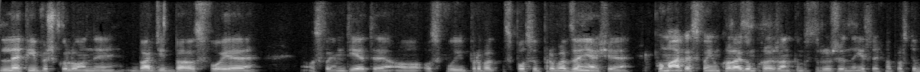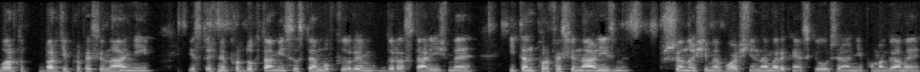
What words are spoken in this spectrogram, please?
lepiej wyszkolony, bardziej dba o swoje, o swoją dietę, o, o swój sposób prowadzenia się, pomaga swoim kolegom, koleżankom z drużyny. Jesteśmy po prostu bardzo, bardziej profesjonalni, jesteśmy produktami systemu, w którym dorastaliśmy i ten profesjonalizm przenosimy właśnie na amerykańskie uczelnie, pomagamy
